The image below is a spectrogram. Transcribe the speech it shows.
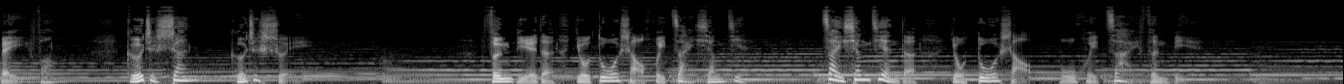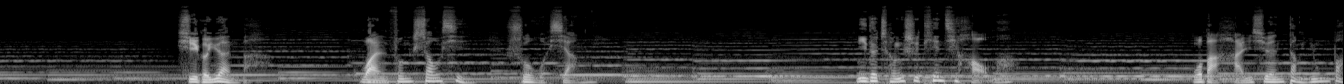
北方，隔着山。隔着水，分别的有多少会再相见？再相见的有多少不会再分别？许个愿吧，晚风捎信，说我想你。你的城市天气好吗？我把寒暄当拥抱。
